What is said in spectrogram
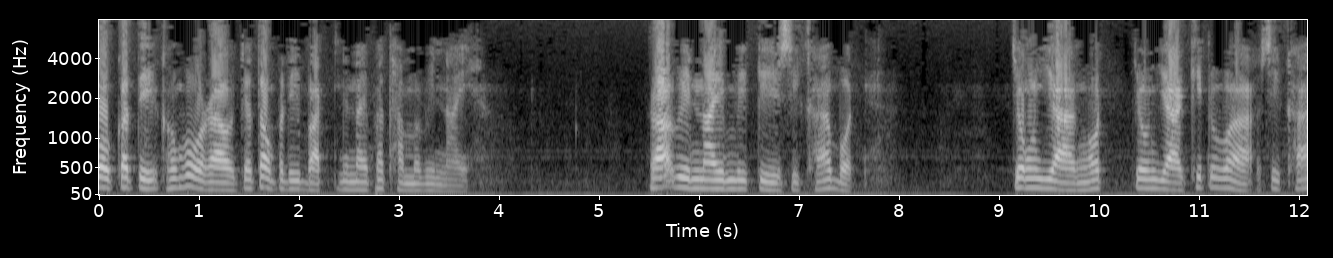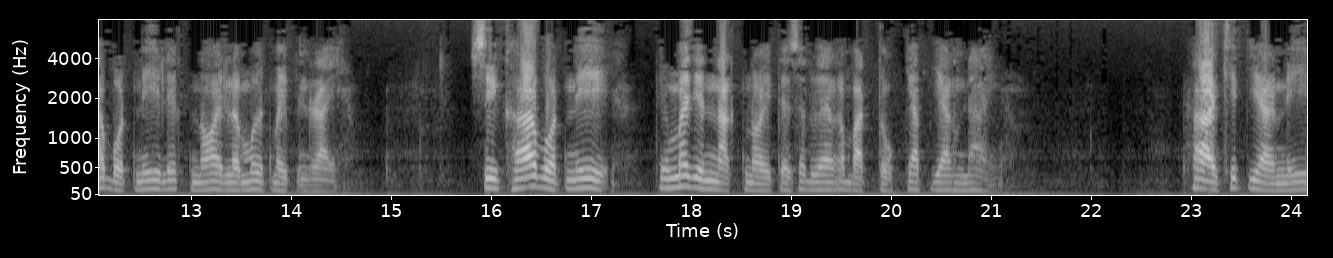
ปกติของพวกเราจะต้องปฏิบัติในพระธรรมวินัย พระวินัยมีกี่สิกขาบท จงอย่างด จงอย่าคิดว่าสิกขาบทนี้เล็กน้อยละเมิดไม่เป็นไรสิกขาบทนี้ ถึงแม้จะหนักหน่อยแต่แสดงอบัตตกยับยั้งได้ ถ้าคิดอย่างนี้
